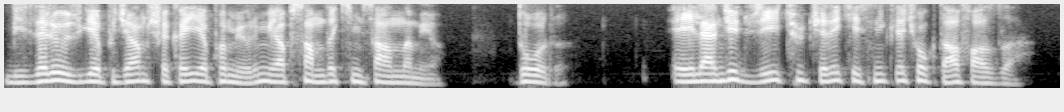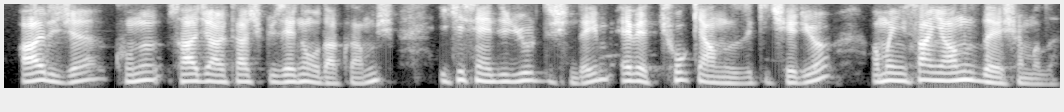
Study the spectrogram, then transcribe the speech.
Bizlere özgü yapacağım şakayı yapamıyorum. Yapsam da kimse anlamıyor. Doğru. Eğlence düzeyi Türkçe'de kesinlikle çok daha fazla. Ayrıca konu sadece arkadaşlık üzerine odaklanmış. İki senedir yurt dışındayım. Evet çok yalnızlık içeriyor ama insan yalnız da yaşamalı.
